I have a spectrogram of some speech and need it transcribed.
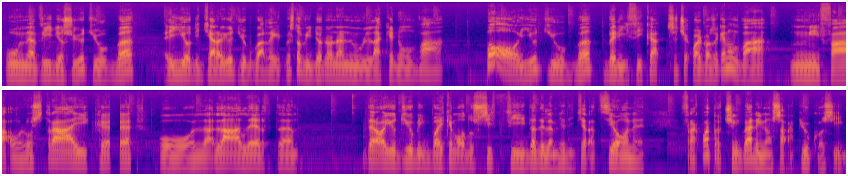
un video su YouTube, io dichiaro a YouTube, guarda che questo video non ha nulla che non va, poi YouTube verifica se c'è qualcosa che non va, mi fa o lo strike o l'alert. Però YouTube in qualche modo si fida della mia dichiarazione. Fra 4-5 anni non sarà più così.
